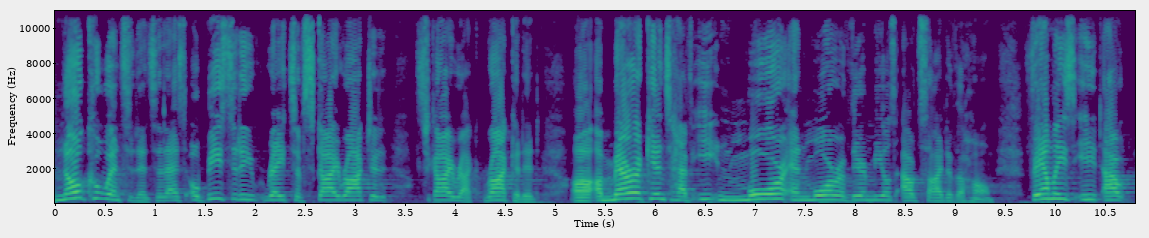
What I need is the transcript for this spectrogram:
no coincidence that as obesity rates have skyrocketed, skyrocketed uh, Americans have eaten more and more of their meals outside of the home. Families eat out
